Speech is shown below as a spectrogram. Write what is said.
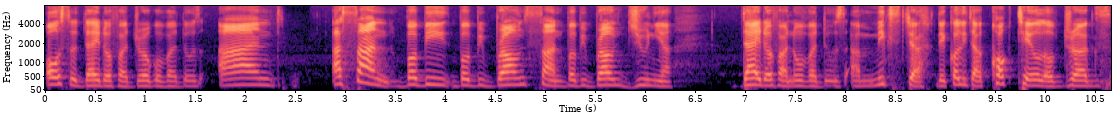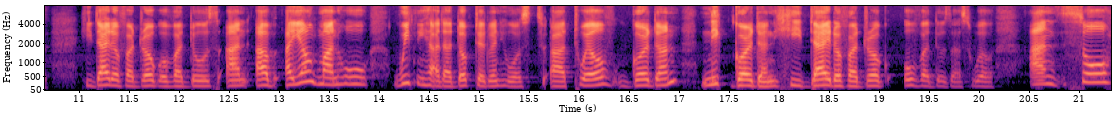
also died of a drug overdose. And a son, Bobby, Bobby Brown's son, Bobby Brown Jr., died of an overdose, a mixture. They call it a cocktail of drugs. He died of a drug overdose. And a, a young man who Whitney had adopted when he was uh, 12, Gordon, Nick Gordon, he died of a drug overdose as well. And so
